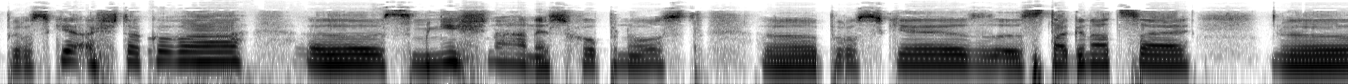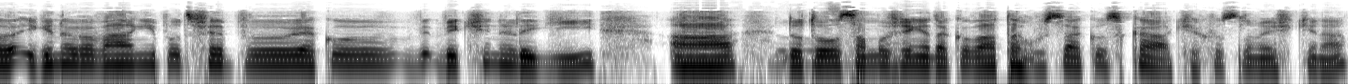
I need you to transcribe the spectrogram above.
Prostě až taková e, směšná neschopnost, e, prostě stagnace, e, ignorování potřeb jako většiny lidí a do toho samozřejmě taková ta husákovská čechoslovenština.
